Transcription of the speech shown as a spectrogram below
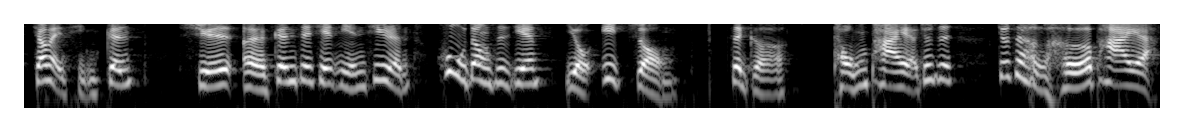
肖美琴跟学呃跟这些年轻人互动之间有一种这个同拍啊，就是。就是很合拍啊，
